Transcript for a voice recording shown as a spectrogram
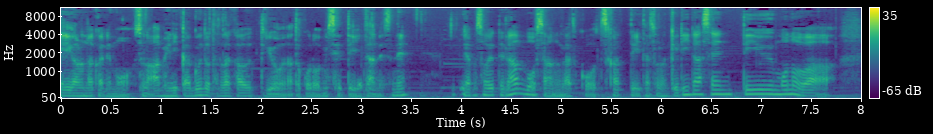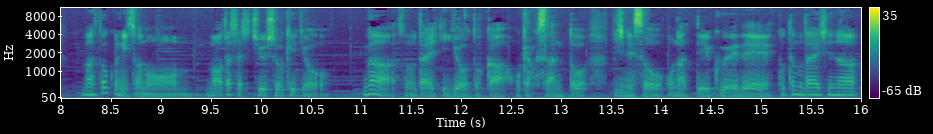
映画の中でもそのアメリカ軍と戦うっていうようなところを見せていたんですね。やっぱそうやってランボーさんがこう使っていたそのゲリラ戦っていうものは、まあ特にその、まあ私たち中小企業が、その大企業とかお客さんとビジネスを行っていく上で、とても大事な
